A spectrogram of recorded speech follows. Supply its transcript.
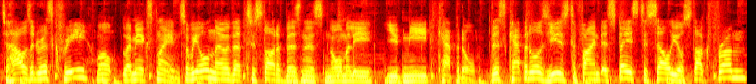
So, how is it risk free? Well, let me explain. So, we all know that to start a business, normally you'd need capital. This capital is used to find a space to sell your stock from,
